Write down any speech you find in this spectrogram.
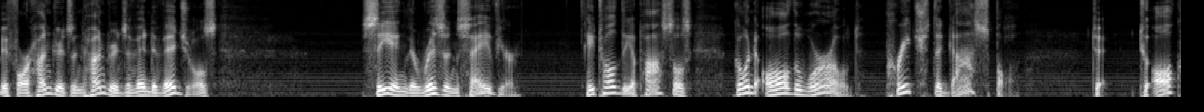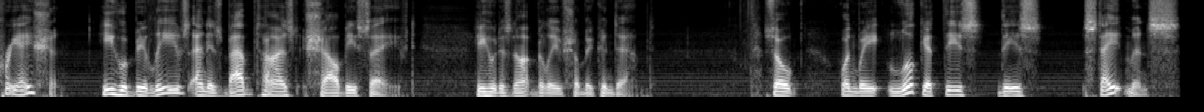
before hundreds and hundreds of individuals, seeing the risen Savior, he told the apostles, Go into all the world, preach the gospel to, to all creation. He who believes and is baptized shall be saved. He who does not believe shall be condemned. So when we look at these, these statements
